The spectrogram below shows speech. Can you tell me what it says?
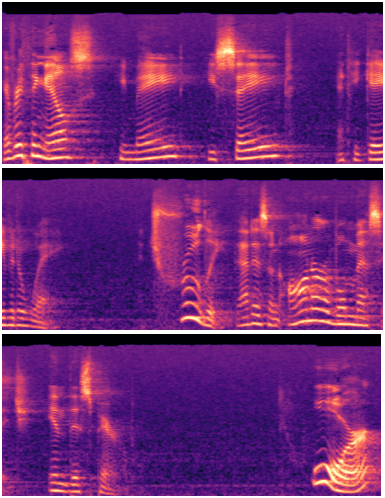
Everything else he made, he saved, and he gave it away. And truly, that is an honorable message in this parable. Or,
